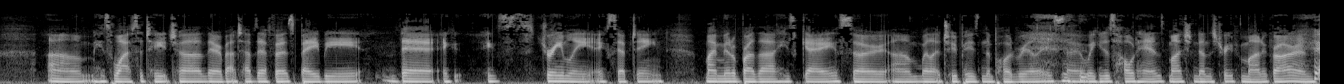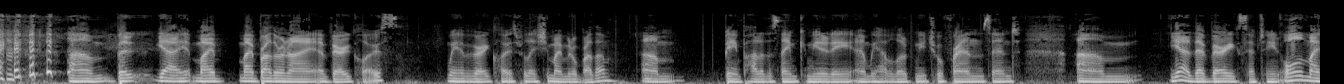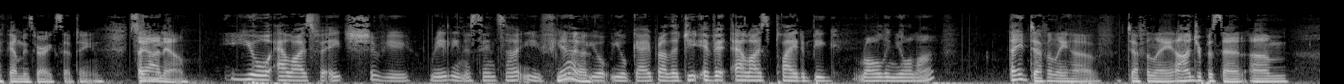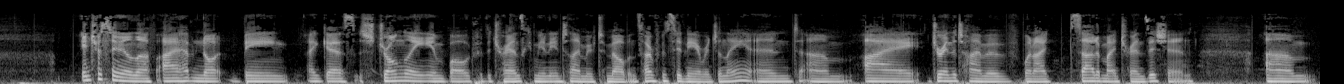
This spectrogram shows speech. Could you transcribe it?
Um, his wife's a teacher. They're about to have their first baby. They're ex- extremely accepting. My middle brother, he's gay, so um, we're like two peas in the pod, really. So we can just hold hands marching down the street for Mardi Gras. And um, but yeah, my my brother and I are very close. We have a very close relationship. My middle brother, um, being part of the same community, and we have a lot of mutual friends. And um, yeah, they're very accepting. All of my family's very accepting. So they are now. You're allies for each of you, really, in a sense, aren't you? For Yeah. Your, your, your gay brother. Do you ever allies played a big role in your life? They definitely have, definitely, hundred percent. Um, interestingly enough, I have not been, I guess, strongly involved with the trans community until I moved to Melbourne. So I'm from Sydney originally, and um, I during the time of when I started my transition, um,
